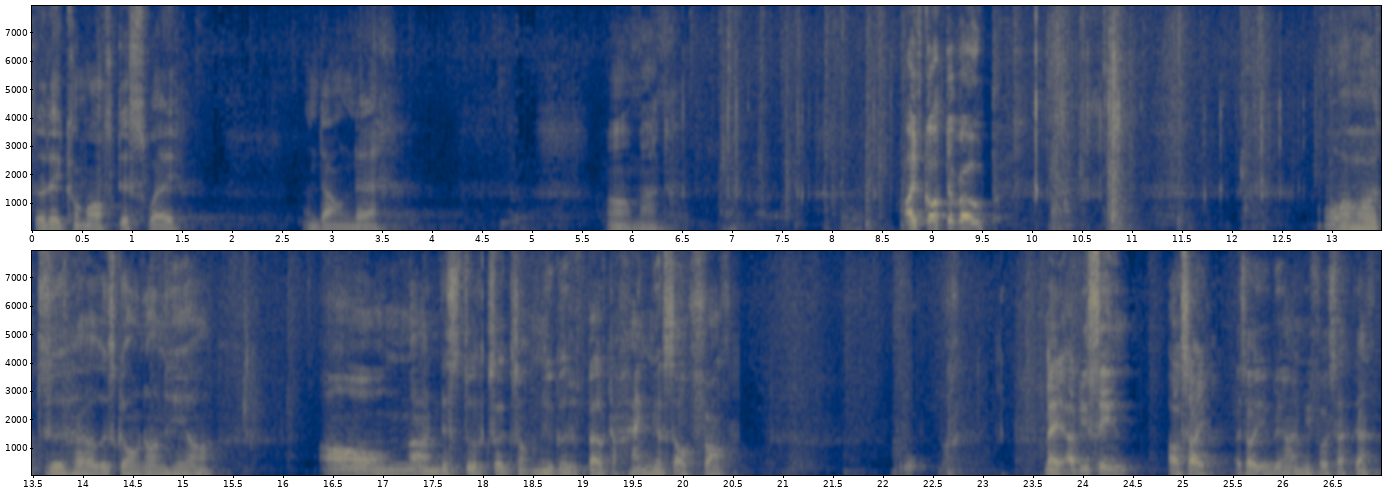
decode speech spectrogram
So they come off this way and down there. Oh man. I've got the rope. What the hell is going on here? Oh man, this looks like something you're about to hang yourself from. Mate, have you seen? Oh, sorry, I saw you behind me for a sec then.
